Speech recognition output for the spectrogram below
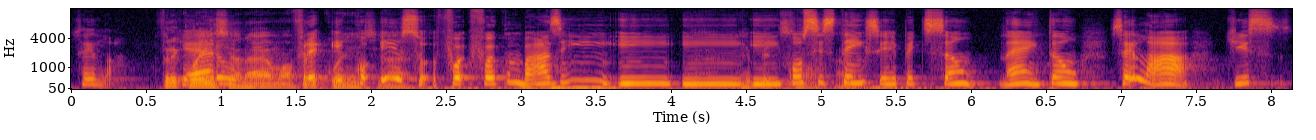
sei lá. Frequência, né? Uma Fre- frequência, é. Isso, foi, foi com base em, em- em- em repetição, consistência e repetição, né? Então, sei lá, quis,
